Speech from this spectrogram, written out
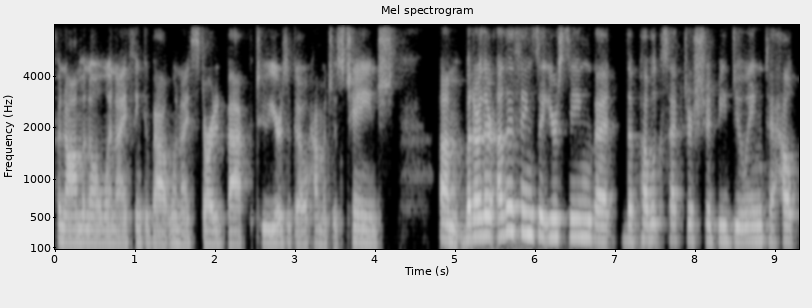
phenomenal when I think about when I started back two years ago, how much has changed. Um, but are there other things that you're seeing that the public sector should be doing to help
